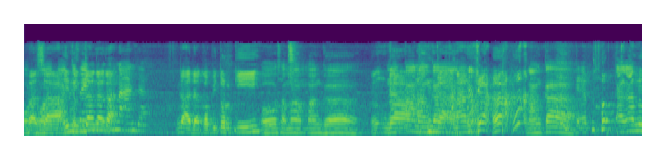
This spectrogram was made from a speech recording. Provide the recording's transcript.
Podo Rasa ini enggak enggak enggak. Enggak ada kopi Turki. Oh, sama mangga. Enggak. Nangka, nangka. Nangka. Nangka. Anu.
